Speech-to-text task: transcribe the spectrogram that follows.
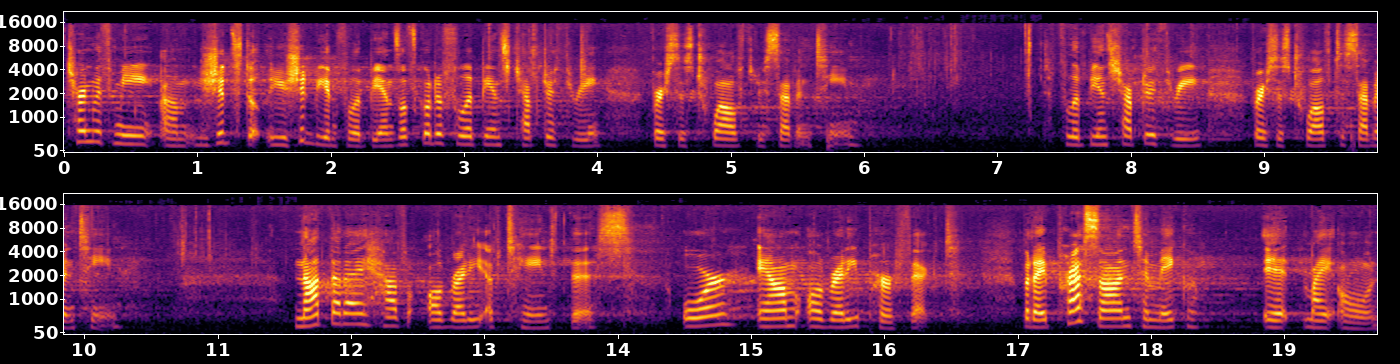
Turn with me, um, you, should still, you should be in Philippians. Let's go to Philippians chapter 3, verses 12 through 17. Philippians chapter 3, verses 12 to 17. Not that I have already obtained this, or am already perfect, but I press on to make it my own,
